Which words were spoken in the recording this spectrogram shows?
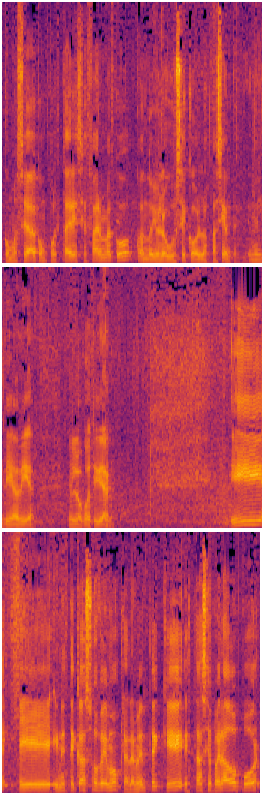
cómo se va a comportar ese fármaco cuando yo lo use con los pacientes, en el día a día, en lo cotidiano. Y eh, en este caso vemos claramente que está separado por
